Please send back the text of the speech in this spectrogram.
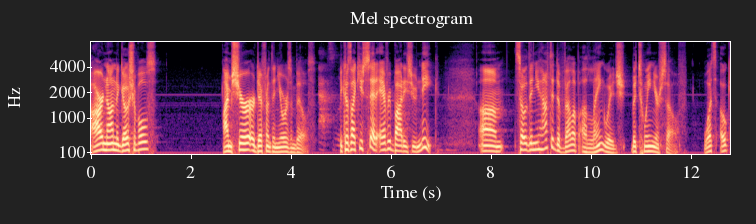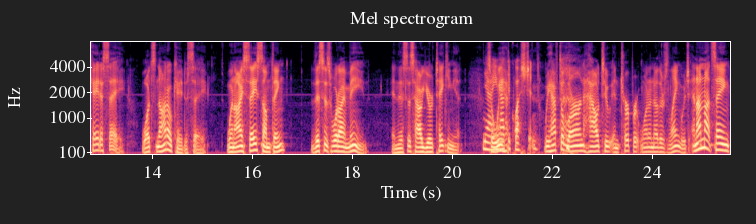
our non negotiables, I'm sure, are different than yours and Bill's. Because, like you said, everybody's unique. Um, so then you have to develop a language between yourself. What's okay to say? What's not okay to say? When I say something, this is what I mean, and this is how you're taking it. Yeah, So you we have ha- to question. We have to learn how to interpret one another's language. And I'm not saying,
